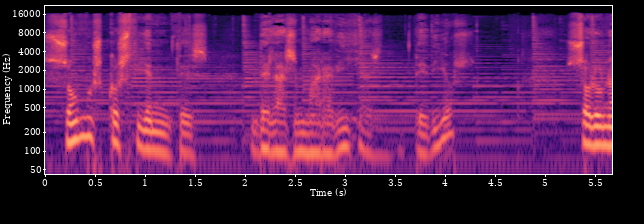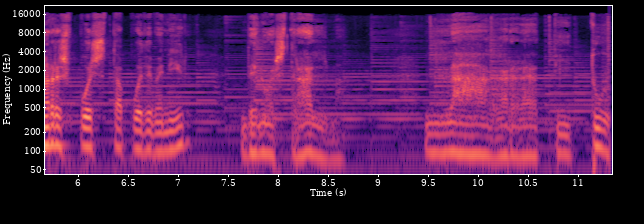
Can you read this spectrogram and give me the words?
somos conscientes de las maravillas de Dios, solo una respuesta puede venir de nuestra alma, la gratitud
